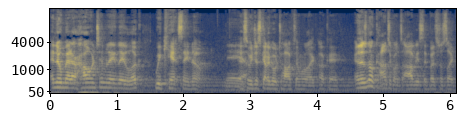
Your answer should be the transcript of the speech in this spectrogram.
And no matter how intimidating they look, we can't say no. Yeah, And so we just got to go talk to them. We're like, okay. And there's no consequence, obviously, but it's just like,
